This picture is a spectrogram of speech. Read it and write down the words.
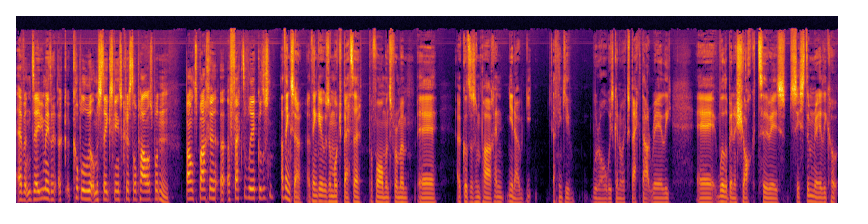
Everton debut? Made a, a, couple of little mistakes against Crystal Palace, but mm. bounced back a, uh, a, effectively at Goodison. I think so. I think it was a much better performance from him uh, at Goodison Park, and you know, I think you were always going to expect that. Really, uh, it will have been a shock to his system, really, co-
